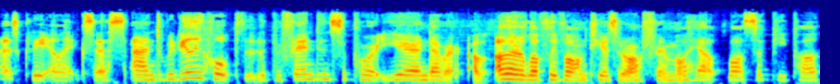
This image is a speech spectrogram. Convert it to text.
That's great, Alexis. And we really hope that the befriending support you and our other lovely volunteers are offering will help lots of people.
